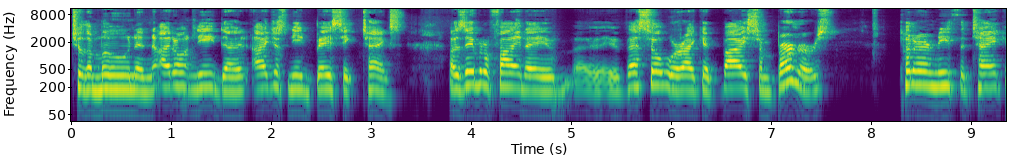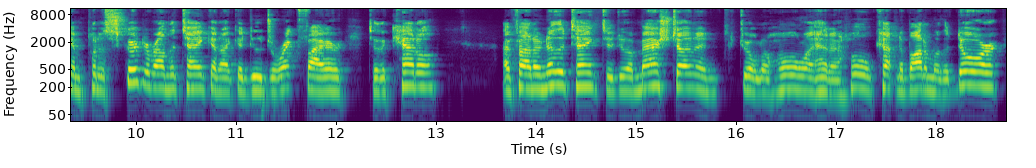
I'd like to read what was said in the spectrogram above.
to the moon. And I don't need that. I just need basic tanks. I was able to find a, a vessel where I could buy some burners, put it underneath the tank, and put a skirt around the tank, and I could do direct fire to the kettle. I found another tank to do a mash tun and drilled a hole. I had a hole cut in the bottom of the door.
